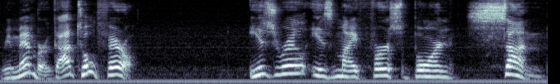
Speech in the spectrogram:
Remember, God told Pharaoh, Israel is my firstborn son.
